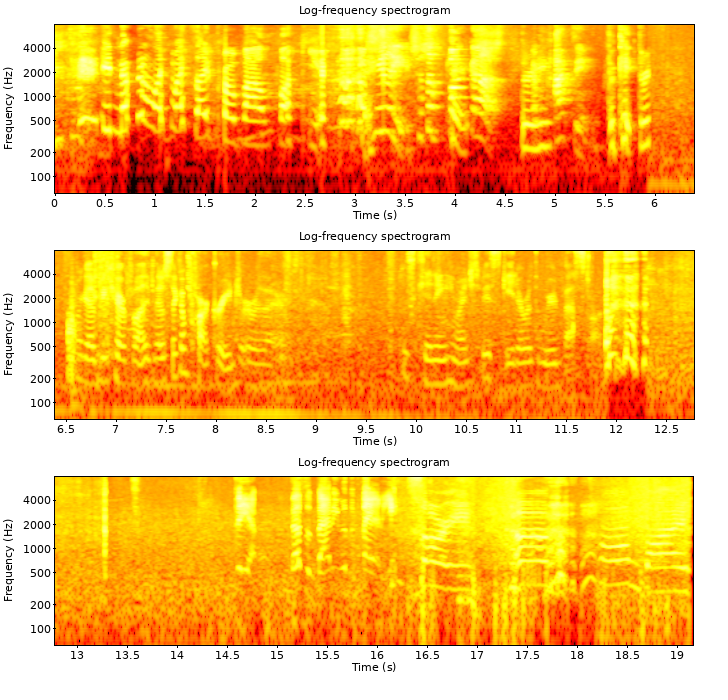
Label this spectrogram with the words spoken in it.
cute. You know I don't like my side profile. Fuck you. Haley, shut the fuck up. Three. I'm acting. Okay, three. Oh my god, be careful. I think there's like a park ranger over there. Just kidding. He might just be a skater with a weird vest on. Damn, that's a baddie with a fatty. Sorry. Um, Tom, bye.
